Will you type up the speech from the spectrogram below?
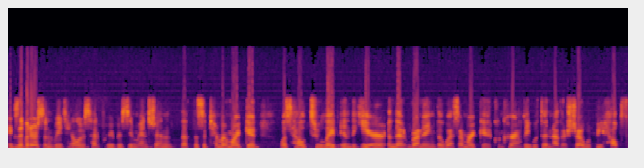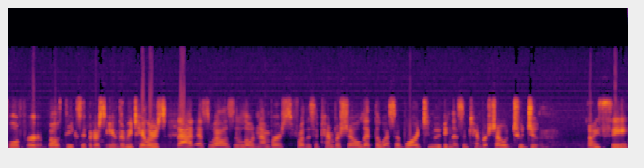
exhibitors and retailers had previously mentioned that the September market was held too late in the year and that running the West WESA market concurrently with another show would be helpful for both the exhibitors and the retailers. That, as well as the low numbers for the September show, led the West WESA board to moving the September show to June. I see.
